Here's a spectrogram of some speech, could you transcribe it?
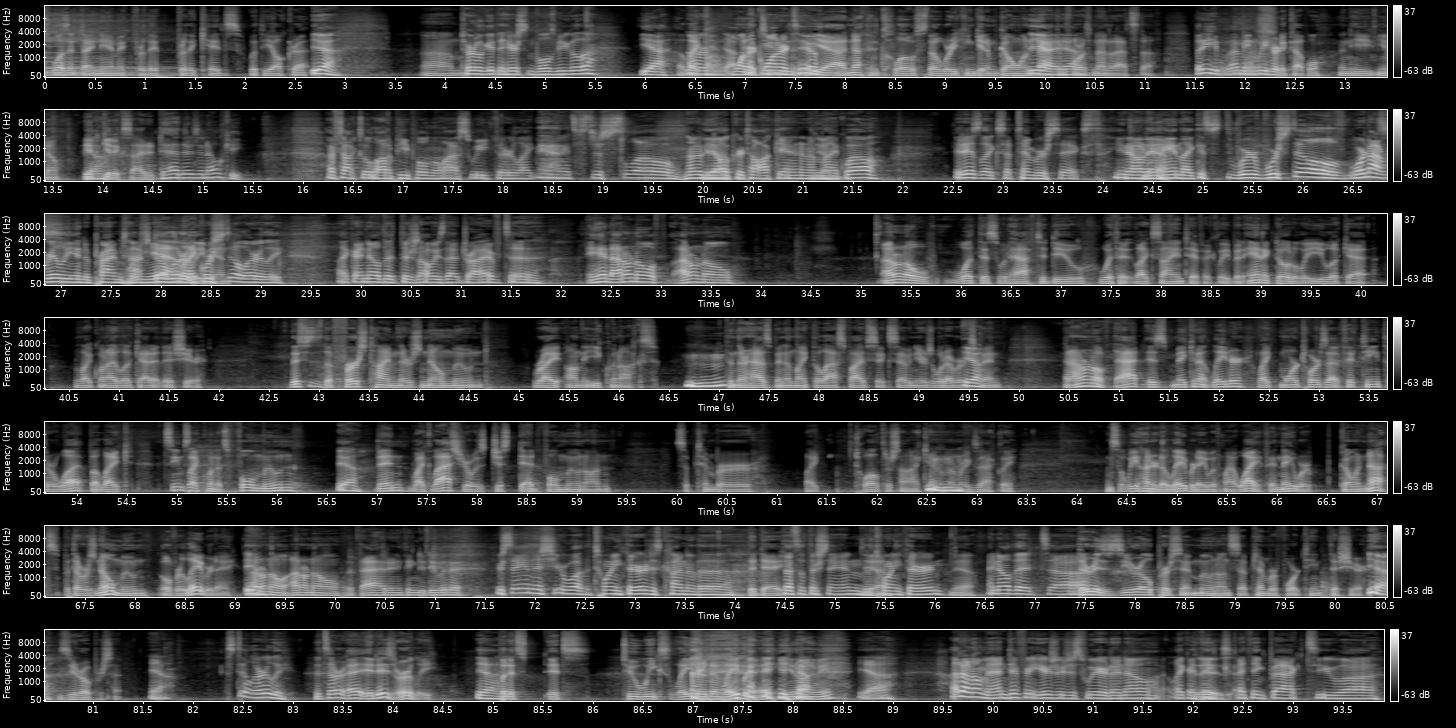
just wasn't dynamic for the for the kids with the elk rut. Yeah. Um, Turtle get to hear some bulls bugle though. yeah, like Or, one like or two. one or two? Yeah, nothing close though, where you can get him going Yeah, back and yeah. forth. None of that stuff. But he, I mean, we heard a couple, and he, you know, he'd Yeah. get excited. Dad, there's an elkie. I've talked to a lot of people in the last week that are like, man, it's just slow. None of the Yeah. elk are talking. And I'm Yeah. like, well, it is like September 6th. You know what I Yeah. mean? Like it's, we're, we're still, we're not really into prime time still yet. early, like we're man. still early. Like I know that there's always that drive to, And I don't know if I don't know. I don't know what this would have to do with it, like scientifically, but anecdotally, you look at, like when I look at it this year, this is the first time there's no moon right on the equinox mm-hmm. than there has been in like the last five, six, seven years, whatever it's Yeah. been. And I don't know if that is making it later, like more towards that 15th or what, but like it seems like when it's full moon, yeah. then like last year was just dead full moon on September like 12th or something. I can't remember exactly. And so we hunted at Labor Day with my wife and they were going nuts, but there was no moon over Labor Day. Yeah. I don't know. I don't know if that had anything to do with it. You're saying this year, what, the 23rd is kind of the, The day. that's what they're saying. The Yeah. 23rd. yeah. I know that, uh, There is 0% moon on September 14th this year. Yeah. 0%. yeah, still early. It's ear- it is early, Yeah. but it's it's 2 weeks later than Labor Day, you know Yeah. what I mean? Yeah. I don't know, man. Different years are just weird. I know. Like I It think is. I think back to uh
